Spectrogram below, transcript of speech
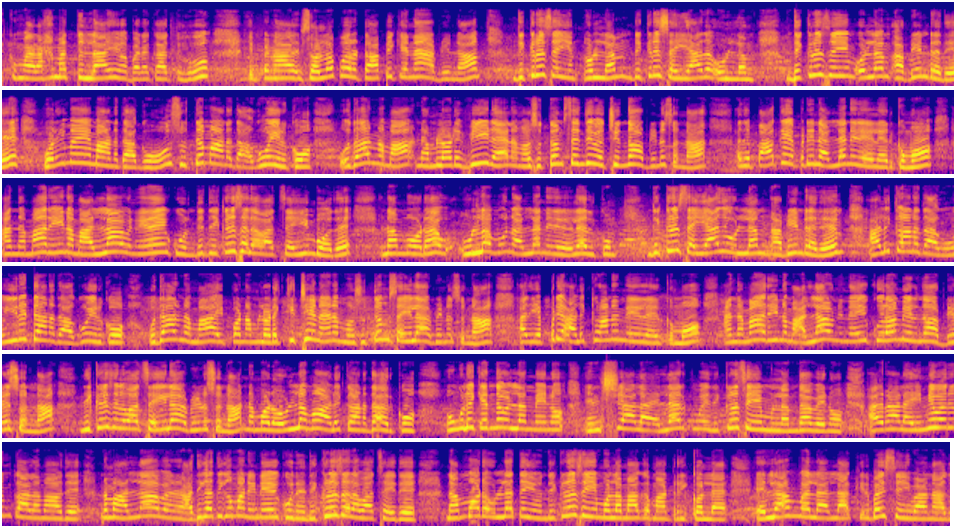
அலைக்கும் ரஹமத்துல்லாஹி வபரகாத்துஹு. இப்போ நான் சொல்ல போகிற டாபிக் என்ன அப்படின்னா திக்ரு செய்யும் உள்ளம் திக்ரு செய்யாத உள்ளம். திக்ரு செய்யும் உள்ளம் அப்படின்றது ஒளிமயமானதாகவும் சுத்தமானதாகவும் இருக்கும். உதாரணமாக நம்மளோட வீடை நம்ம சுத்தம் செஞ்சு வச்சுருந்தோம் அப்படின்னு சொன்னால் அதை பார்க்க எப்படி நல்ல நிலையில் இருக்குமோ அந்த மாதிரி நம்ம அல்லாஹ் நினைவு கூர்ந்து திக்ரு செலவாத் செய்யும்போது நம்மளோட உள்ளமும் நல்ல நிலையில் இருக்கும். திக்ரு செய்யாத உள்ளம் அப்படின்றது அழுக்கானதாகவும் இருட்டானதாகவும் இருக்கும். உதாரணமாக இப்போ நம்மளோட கிச்சனை நம்ம சுத்தம் செய்யலை அப்படின்னு சொன்னால் அது எப்படி அழுக்கான நிலையில் இருக்குமோ அந்த மாதிரி நம்ம அல்லாஹ் நினைவு கூறாமல் இருந்தோம் அப்படின்னு சொன்னால் திக்ரு செலவா செய்யலை அப்படின்னு சொன்னால் நம்மளோட உள்ளமும் அழுக்கானதாக இருக்கும். உங்களுக்கு எந்த உள்ளம் வேணும்? இன்ஷாலா எல்லாருக்குமே திக்ரு செய்யும் உள்ளம் தான் வேணும். அதனால் இனி வரும் காலமாவது நம்ம அல்லாஹ் அதிக அதிகமாக நினைவு கூர்ந்து திக்ரு செலவாத் செய்து நம்மோட உள்ளத்தையும் திக்ரு செய்யும் மூலமாக மாற்றிக்கொள்ள எல்லாம் வல்ல அல்லாஹ் கிருபை செய்வானாக.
